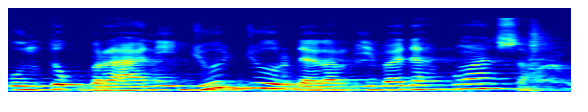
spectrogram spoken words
untuk berani jujur dalam ibadah puasa.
